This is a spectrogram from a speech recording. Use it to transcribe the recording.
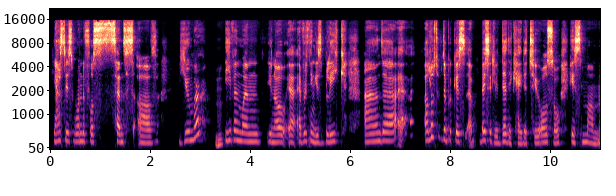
he has this wonderful sense of humor, mm-hmm. even when you know uh, everything is bleak. And uh, a lot of the book is uh, basically dedicated to also his mom.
